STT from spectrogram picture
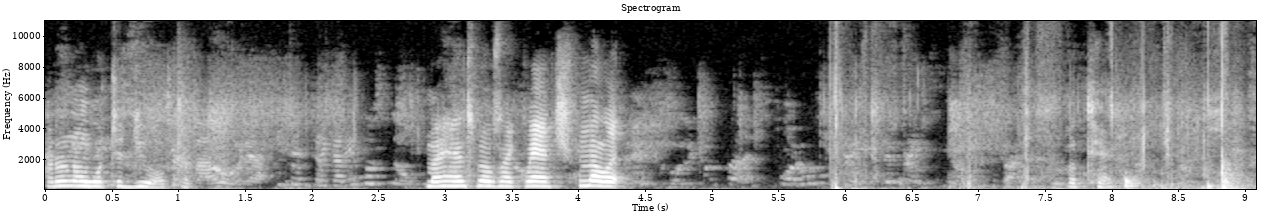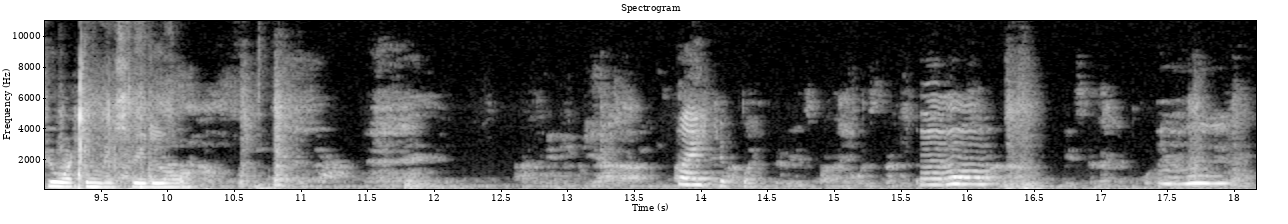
I don't know what to do. Okay. My hand smells like ranch. Smell it. Okay. If you're watching this video. Goodbye. Mm. Mm.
